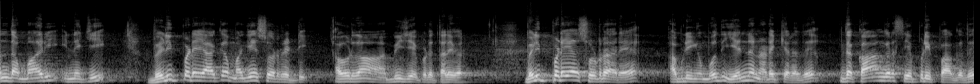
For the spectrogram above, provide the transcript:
அந்த மாதிரி இன்னைக்கு வெளிப்படையாக மகேஸ்வர் ரெட்டி அவர் தான் பிஜேபியோட தலைவர். வெளிப்படையாக சொல்கிறாரு அப்படிங்கும்போது என்ன நடக்கிறது? இந்த காங்கிரஸ் எப்படி பார்க்குது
